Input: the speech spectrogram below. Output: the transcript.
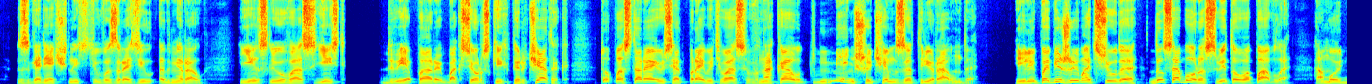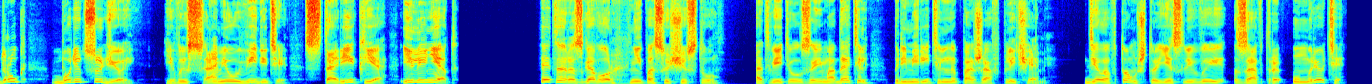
— с горячностью возразил адмирал. «Если у вас есть две пары боксерских перчаток, то постараюсь отправить вас в нокаут меньше, чем за три раунда. Или побежим отсюда до собора святого Павла, а мой друг будет судьей, и вы сами увидите, старик я или нет». «Это разговор не по существу», — ответил взаимодатель, примирительно пожав плечами. «Дело в том, что если вы завтра умрете,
